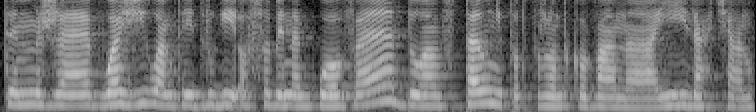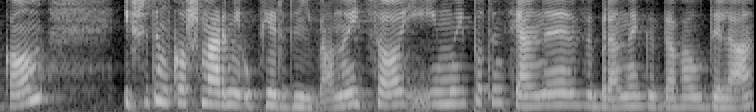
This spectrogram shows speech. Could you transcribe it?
tym, że właziłam tej drugiej osobie na głowę, byłam w pełni podporządkowana jej zachciankom i przy tym koszmarnie upierdliwa. No i co? I mój potencjalny wybranek dawał dyla,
